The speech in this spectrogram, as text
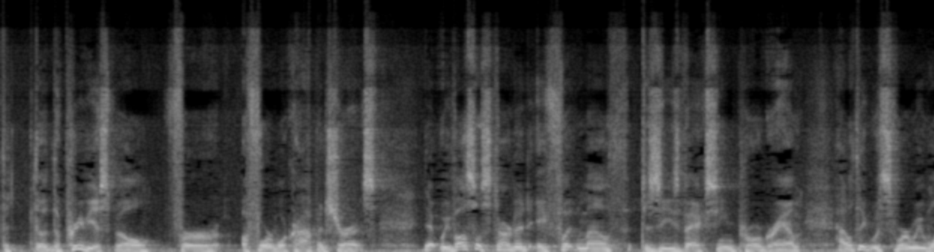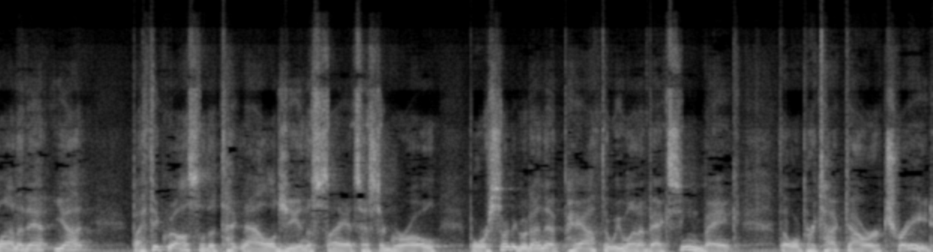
the, the, the, previous bill for affordable crop insurance. We've also started a foot and mouth disease vaccine program. I don't think it's where we wanted it yet, But I think we also, the technology and the science has to grow. But we're starting to go down that path that we want a vaccine bank that will protect our trade.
